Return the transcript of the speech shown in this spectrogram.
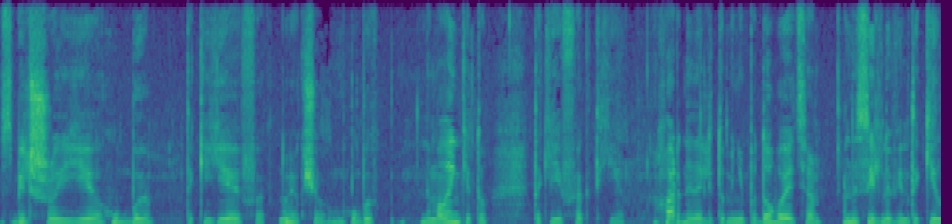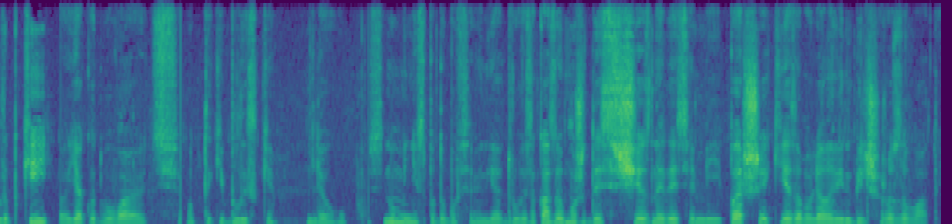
збільшує губи. Такий є ефект. Ну, якщо губи не маленькі, то такий ефект є. Гарний на літо мені подобається. Не сильно він такий липкий, як от бувають от такі блиски для губ. Ну, мені сподобався він. Я вдруге заказував. Може, десь ще знайдеться мій перший, який я замовляла, він більш розоватий.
